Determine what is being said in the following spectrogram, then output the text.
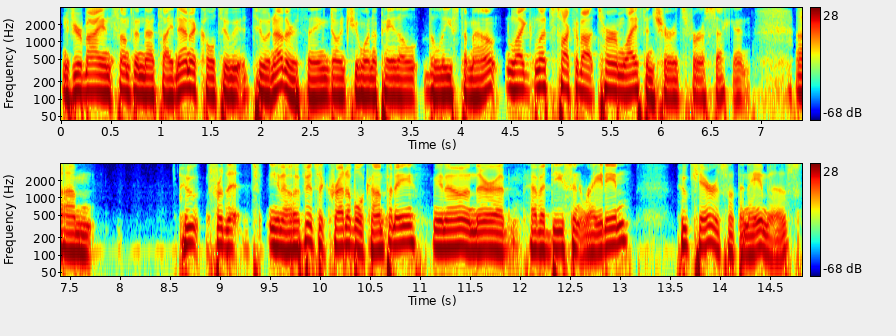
if you're buying something that's identical to to another thing, don't you want to pay the, the least amount? Like, let's talk about term life insurance for a second. Um, who for the you know if it's a credible company, you know, and they're a, have a decent rating, who cares what the name is?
